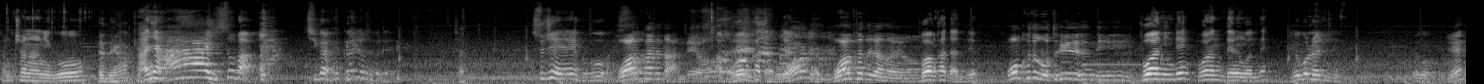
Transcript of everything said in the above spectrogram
3,000원이고. 네, 내가 할게. 아니야, 아, 있어봐. 지가 헷갈려서 그래. 자, 수제 그거. 맛있어. 보안 카드는 안 돼요. 아, 보안 카드 안 돼요? 뭐하냐? 보안 카드잖아요. 보안 카드 안 돼요? 보안 카드가 어떻게 되니? 보안인데? 보안 되는 건데? 이걸로 해주세요. 이거. 예?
